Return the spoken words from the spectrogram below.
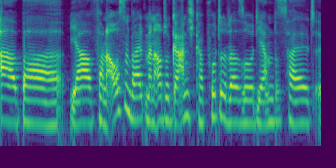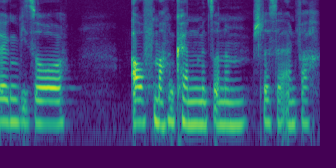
Aber ja, von außen war halt mein Auto gar nicht kaputt oder so. Die haben das halt irgendwie so aufmachen können mit so einem Schlüssel einfach.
